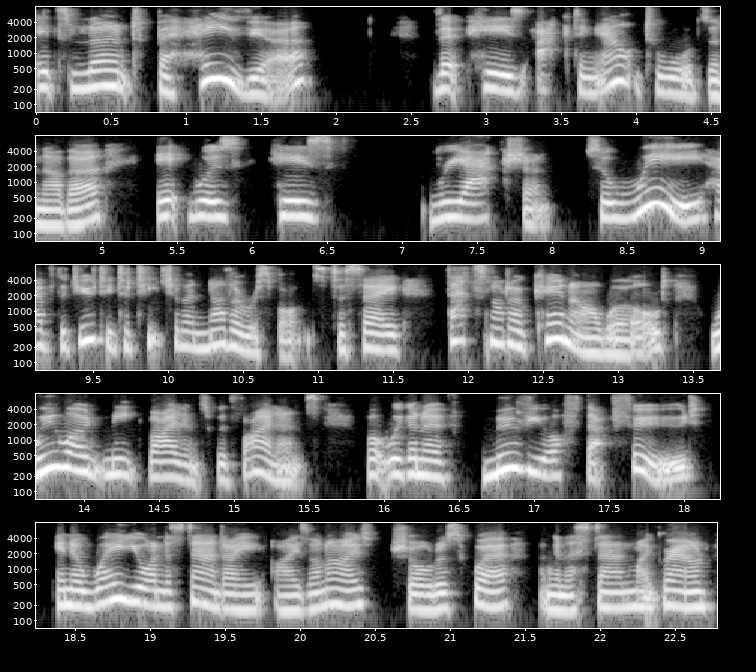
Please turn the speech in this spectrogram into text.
it's learnt behavior that he's acting out towards another it was his reaction. So we have the duty to teach him another response to say, that's not okay in our world. We won't meet violence with violence, but we're going to move you off that food in a way you understand. Eyes on eyes, shoulders square. I'm going to stand my ground.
